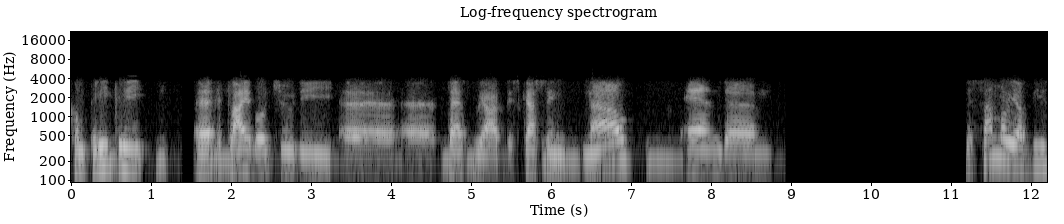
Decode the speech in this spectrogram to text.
completely applicable to the test we are discussing now. Um, The summary of this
